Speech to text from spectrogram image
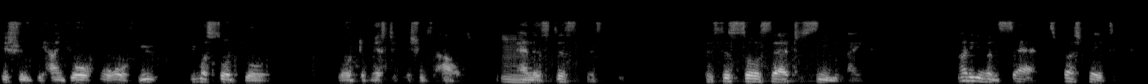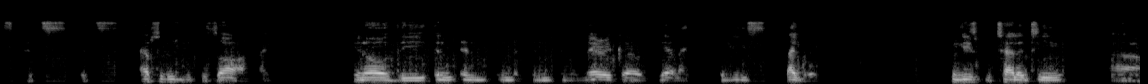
issues behind your walls you you must sort your your domestic issues out. Mm. and it's just it's, it's just so sad to see like not even sad it's frustrating. It's it's it's absolutely bizarre. Like you know the in in in, in, in america yeah like police like police brutality, uh,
